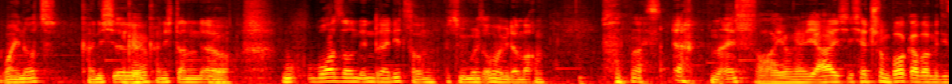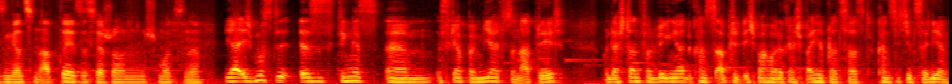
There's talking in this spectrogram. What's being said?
Why not? Kann ich, äh, Okay. kann ich dann äh, Ja. Warzone in 3D zocken. Müssen wir übrigens auch mal wieder machen. nice. Ja, nice. Oh, Junge, ja, ich, ich hätte schon Bock, aber mit diesen ganzen Updates ist ja schon Schmutz, ne? Ja, ich musste, das das Ding ist, ähm, es gab bei mir halt so ein Update und da stand von wegen, ja, du kannst das Update nicht machen, weil du keinen Speicherplatz hast. Du kannst nicht installieren.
